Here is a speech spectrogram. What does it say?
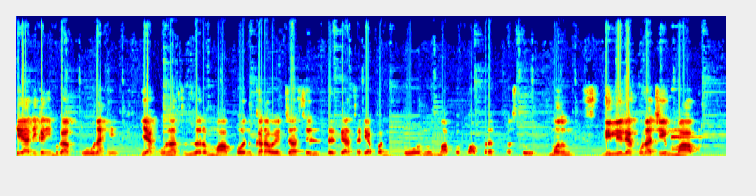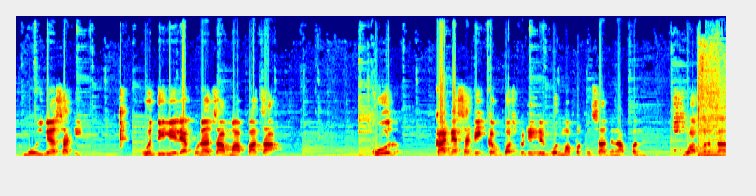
हे या ठिकाणी बघा कोण आहे? या कोणाचं जर मापन करावायचं असेल तर त्यासाठी आपण कोण मापक वापरत असतो. म्हणून दिलेल्या कोणाचे माप मोजण्यासाठी व दिलेल्या कोणाचा मापाचा कोण काढण्यासाठी कंपास पेटीतील कोण मापक हे साधन आपण वापरतात.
